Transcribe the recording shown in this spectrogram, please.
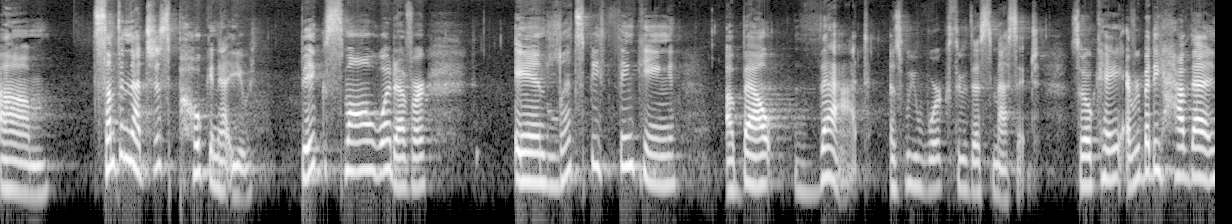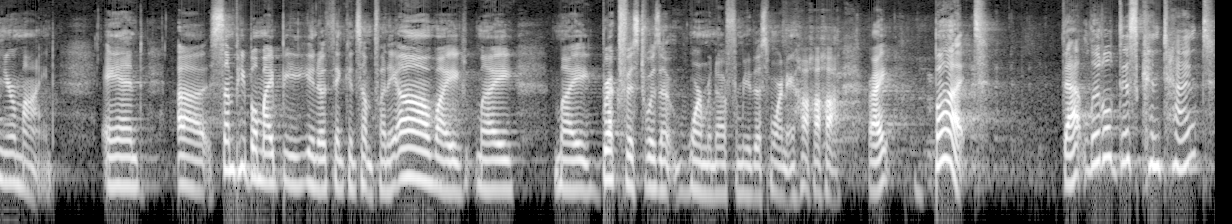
um, something that's just poking at you, big, small, whatever. And let's be thinking about that as we work through this message. So, okay, everybody have that in your mind. And uh, some people might be, you know, thinking something funny. Oh, my, my, my breakfast wasn't warm enough for me this morning. Ha ha ha. Right? But that little discontent,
